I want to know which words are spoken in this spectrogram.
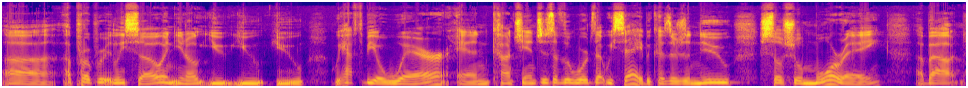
uh, appropriately so, and you know you you you we have to be aware and conscientious of the words that we say because there's a new social moray about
